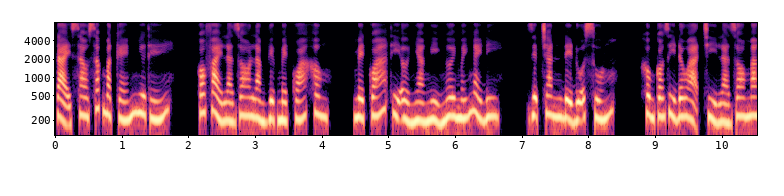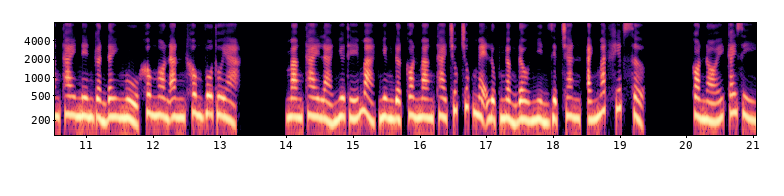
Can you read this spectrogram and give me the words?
Tại sao sắc mặt kém như thế? Có phải là do làm việc mệt quá không? Mệt quá thì ở nhà nghỉ ngơi mấy ngày đi. Diệp chăn để đũa xuống. Không có gì đâu ạ, chỉ là do mang thai nên gần đây ngủ không ngon ăn không vô thôi ạ. Mang thai là như thế mà, nhưng đợt con mang thai chúc chúc mẹ Lục ngẩng đầu nhìn Diệp chăn, ánh mắt khiếp sợ. Con nói cái gì,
